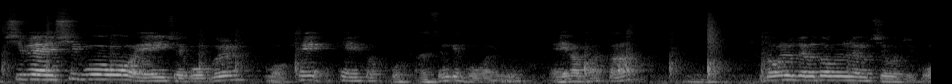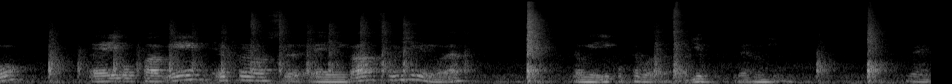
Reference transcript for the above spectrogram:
10의 15a 제곱을 뭐 k k 썼고 안 쓴 게 뭐가 있니? a라고 할까? 음, w0 w0 지워지고 a 곱하기 1 플러스 a가 30인 거야. 여기 2 곱해버렸어. 6. 왜 30? 네.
